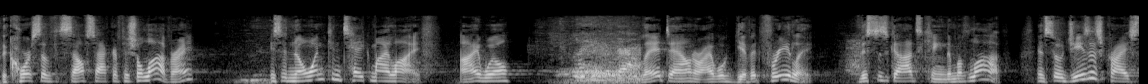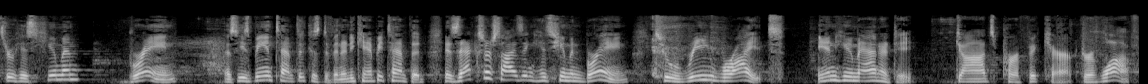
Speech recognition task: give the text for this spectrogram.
The course of self sacrificial love, right? He said, No one can take my life. I will Lay it down. or I will give it freely. This is God's kingdom of love. And so Jesus Christ, through his human brain, as he's being tempted, because divinity can't be tempted, is exercising his human brain to rewrite in humanity God's perfect character of love.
